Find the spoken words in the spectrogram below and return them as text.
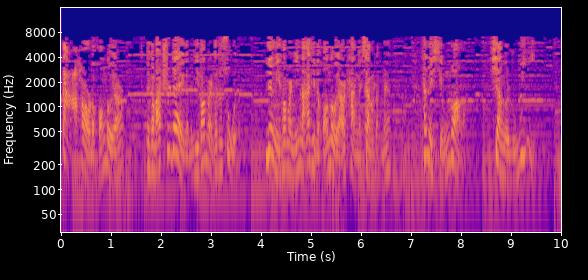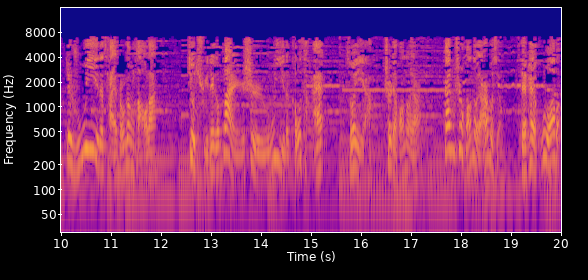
大号的黄豆芽儿。那干嘛吃这个呢？一方面它是素的，另一方面您拿起那黄豆芽儿看看像什么呀？它那形状啊，像个如意。这如意的彩头更好了，就取这个万事如意的口彩。所以啊，吃这黄豆芽儿，干吃黄豆芽儿不行，得配胡萝卜，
